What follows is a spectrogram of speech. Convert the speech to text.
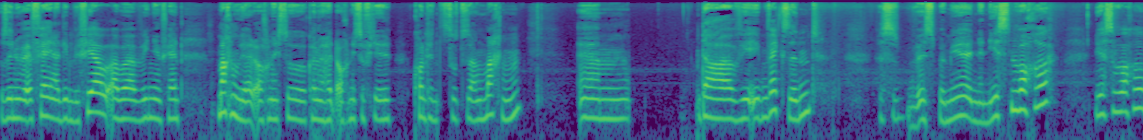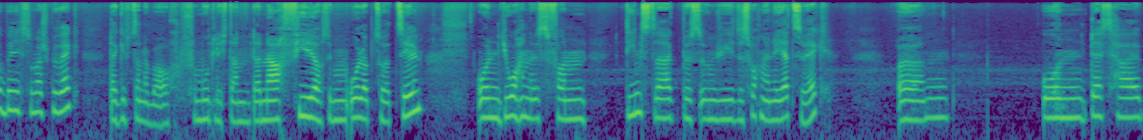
also in den Ferien erleben wir fair, aber wegen den Ferien machen wir halt auch nicht so, können wir halt auch nicht so viel Content sozusagen machen. Ähm, da wir eben weg sind. Das ist bei mir in der nächsten Woche. Nächste Woche bin ich zum Beispiel weg. Da gibt es dann aber auch vermutlich dann danach viel aus dem Urlaub zu erzählen. Und Johann ist von Dienstag bis irgendwie das Wochenende jetzt weg. Ähm, und deshalb,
